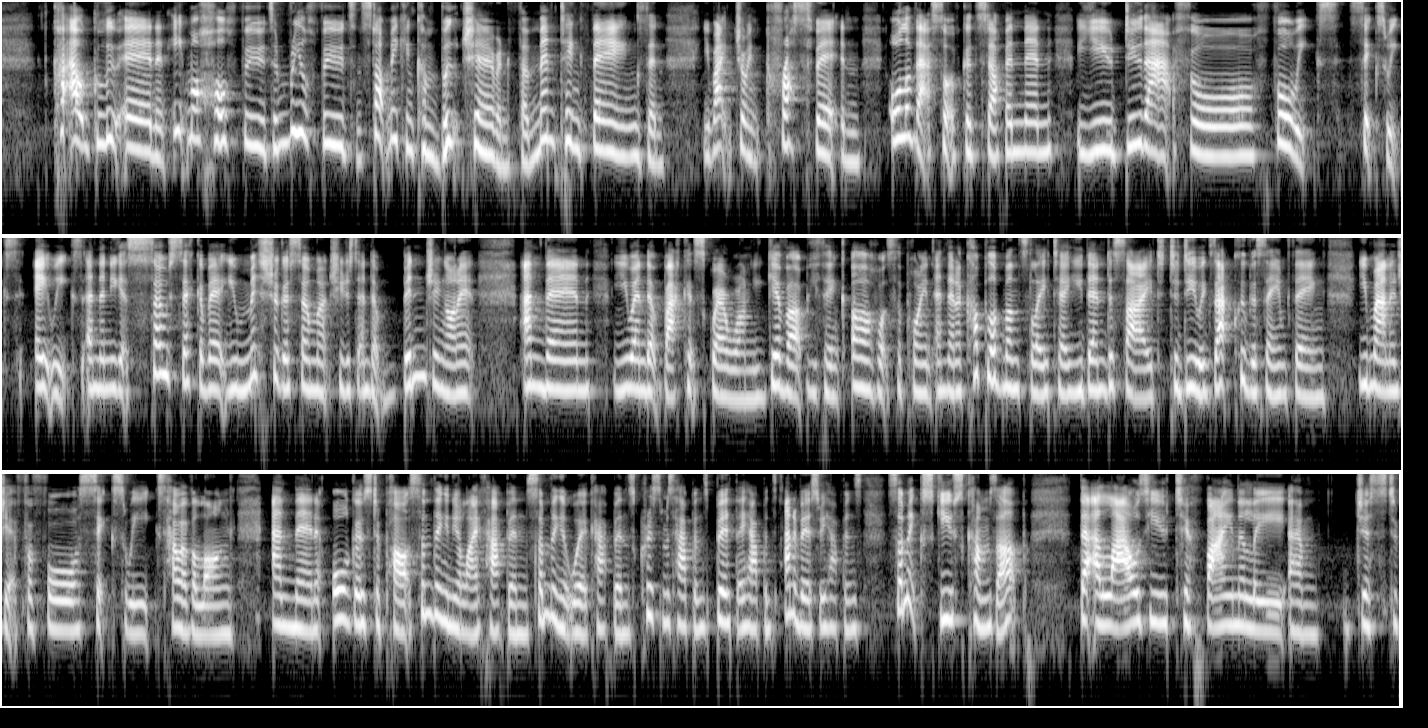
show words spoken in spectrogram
cut out gluten and eat more whole foods and real foods and stop making kombucha and fermenting things and you might join CrossFit and all of that sort of good stuff. And then you do that for four weeks, six weeks, eight weeks, and then you get so sick of it. You miss sugar so much, you just end up binging on it. And then you end up back at square one. You give up, you think, oh, what's the point? And then a couple of months later, you then decide to do exactly the same thing. You manage it for four, six weeks, however long, and then it all goes to pot. Something in your life happens, something at work happens, Christmas happens, birthday happens, anniversary happens, some excuse comes up that allows you to finally um, just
